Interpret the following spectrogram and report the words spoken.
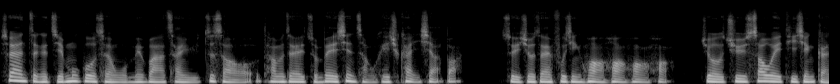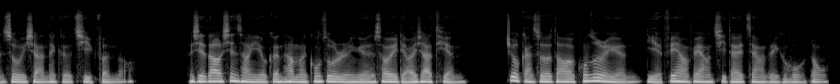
虽然整个节目过程我没有办法参与，至少他们在准备现场，我可以去看一下吧。所以就在附近晃晃晃晃，就去稍微提前感受一下那个气氛哦。而且到现场也有跟他们工作人员稍微聊一下天，就感受得到工作人员也非常非常期待这样的一个活动。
